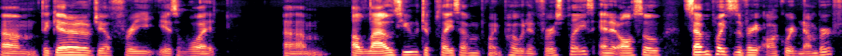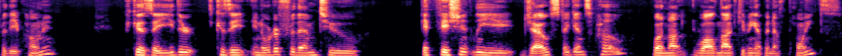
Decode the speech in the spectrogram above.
um, the get out of jail free is what um, allows you to play seven point Poe in first place, and it also seven points is a very awkward number for the opponent because they either because they in order for them to efficiently joust against Poe while not while not giving up enough points,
